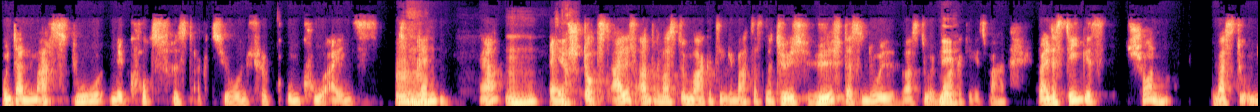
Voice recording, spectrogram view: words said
Und dann machst du eine Kurzfristaktion für um Q1 mhm. zu retten. Ja? Mhm. Ähm, ja. Stoppst alles andere, was du im Marketing gemacht hast. Natürlich hilft das null, was du im nee. Marketing jetzt machst. Weil das Ding ist schon, was du im,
